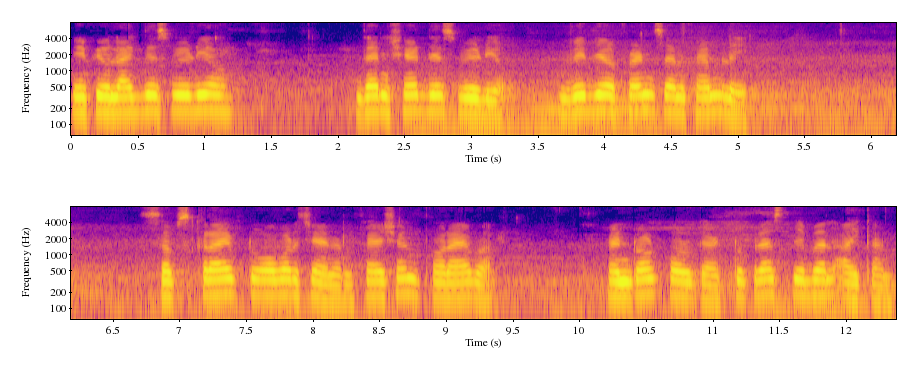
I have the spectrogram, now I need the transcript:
If you like this video, then share this video with your friends and family. Subscribe to our channel Fashion Forever and don't forget to press the bell icon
